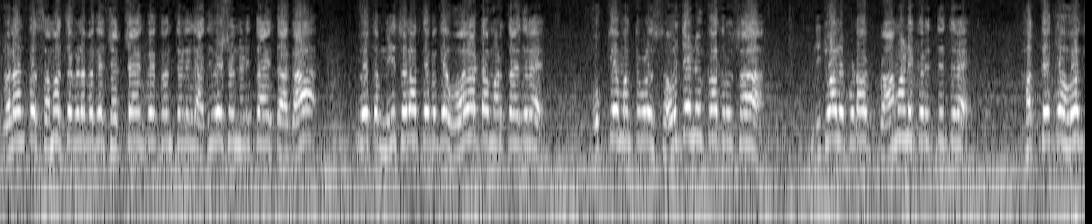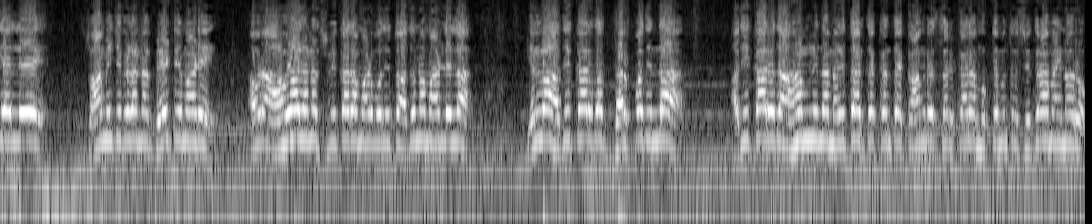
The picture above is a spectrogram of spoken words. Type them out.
ಜ್ವಲಂತ ಸಮಸ್ಯೆಗಳ ಬಗ್ಗೆ ಚರ್ಚೆ ಆಗಬೇಕು ಅಂತ ಹೇಳಿ ಅಧಿವೇಶನ ನಡೀತಾ ಇದ್ದಾಗ ಇವತ್ತು ಮೀಸಲಾತಿ ಬಗ್ಗೆ ಹೋರಾಟ ಮಾಡ್ತಾ ಇದ್ರೆ ಮುಖ್ಯಮಂತ್ರಿಗಳು ಸೌಜನ್ಯಕ್ಕಾದರೂ ಸಹ ನಿಜವಾಗ್ಲೂ ಕೂಡ ಪ್ರಾಮಾಣಿಕರಿದ್ದರೆ ಹತ್ತೆಜ್ಜೆ ಹೋಗಿ ಅಲ್ಲಿ ಸ್ವಾಮೀಜಿಗಳನ್ನ ಭೇಟಿ ಮಾಡಿ ಅವರ ಅಹವಾಲನ್ನ ಸ್ವೀಕಾರ ಮಾಡಬಹುದಿತ್ತು ಅದನ್ನ ಮಾಡಲಿಲ್ಲ. ಎಲ್ಲ ಅಧಿಕಾರದ ದರ್ಪದಿಂದ, ಅಧಿಕಾರದ ಅಹಂನಿಂದ ಮೆರಿತಾ ಇರ್ತಕ್ಕಂಥ ಕಾಂಗ್ರೆಸ್ ಸರ್ಕಾರ ಮುಖ್ಯಮಂತ್ರಿ ಸಿದ್ದರಾಮಯ್ಯನವರು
